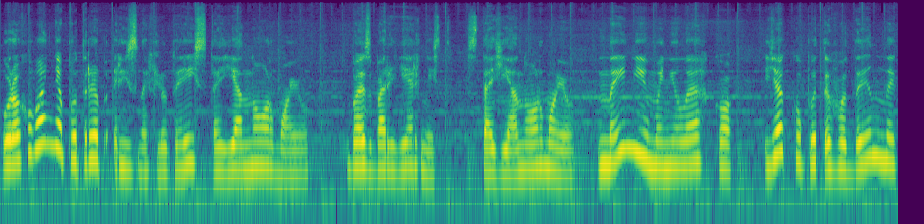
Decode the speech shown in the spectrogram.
урахування потреб різних людей стає нормою, безбар'єрність стає нормою. Нині мені легко як купити годинник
